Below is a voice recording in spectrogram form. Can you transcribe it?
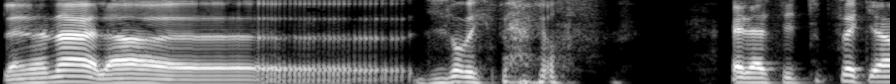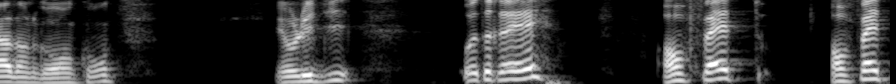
La nana, elle a 10 euh, ans d'expérience. Elle a fait toute sa carrière dans le grand compte. Et on lui dit Audrey, en fait, en fait,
